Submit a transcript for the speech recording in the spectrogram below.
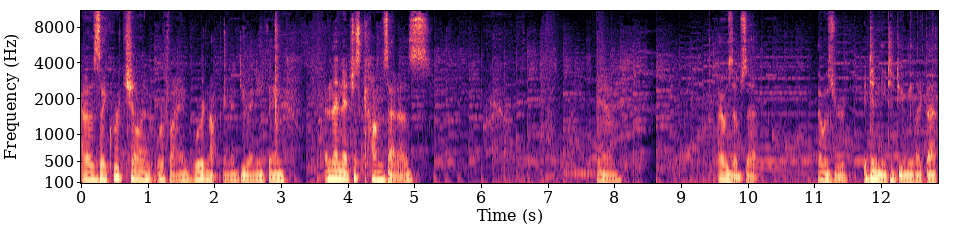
I was like, we're chilling, we're fine, we're not gonna do anything. And then it just comes at us. I was upset. That was rude. It didn't need to do me like that.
